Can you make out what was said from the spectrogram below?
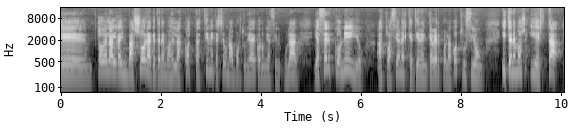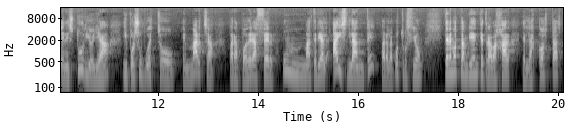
eh, todo el alga invasora que tenemos en las costas tiene que ser una oportunidad de economía circular y hacer con ello actuaciones que tienen que ver con la construcción. Y tenemos, y está en estudio ya, y por supuesto en marcha para poder hacer un material aislante para la construcción, tenemos también que trabajar en las costas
